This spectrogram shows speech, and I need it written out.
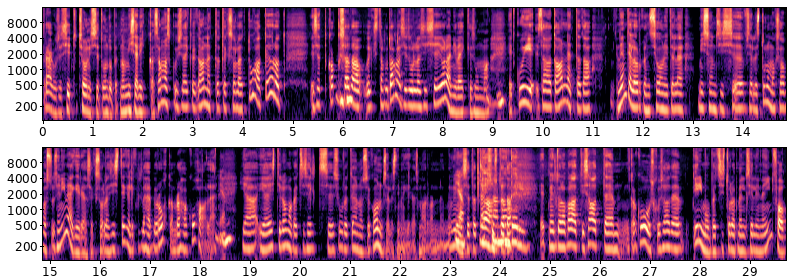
praeguses situatsioonis see tundub, et no mis seal ikka, samas kui sa ikkagi annetad, eks ole, tuhat eurot ja sealt kakssada mhm. võiks nagu tagasi tulla, siis see ei ole nii väike summa. Mhm. et kui saada annetada nendele organisatsioonidele, mis on siis äh, selles tulumaksuvabastuse nimekirjas, eks ole, siis tegelikult läheb ju rohkem raha kohale. ja, ja Eesti Loomakaitse Selts suure tõenäosusega on selles nimekirjas, ma arvan, me võime ja. seda täpsustada, et meil tuleb alati saatega koos, kui saade ilmub, et siis tuleb meil selline info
